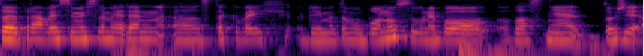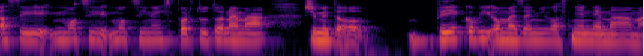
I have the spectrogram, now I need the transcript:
To je právě si myslím jeden eh, z takových, dejme tomu, bonusů, nebo vlastně to, že asi moc, moc jiných sportů to nemá, že my to věkový omezení vlastně nemáme.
